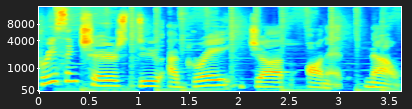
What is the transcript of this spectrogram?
precinct chairs do a great job on it. Now,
